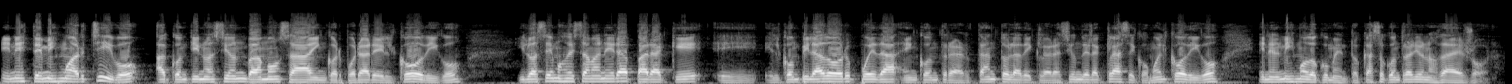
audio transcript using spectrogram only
En este mismo archivo, a continuación vamos a incorporar el código y lo hacemos de esa manera para que eh, el compilador pueda encontrar tanto la declaración de la clase como el código en el mismo documento, caso contrario nos da error.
